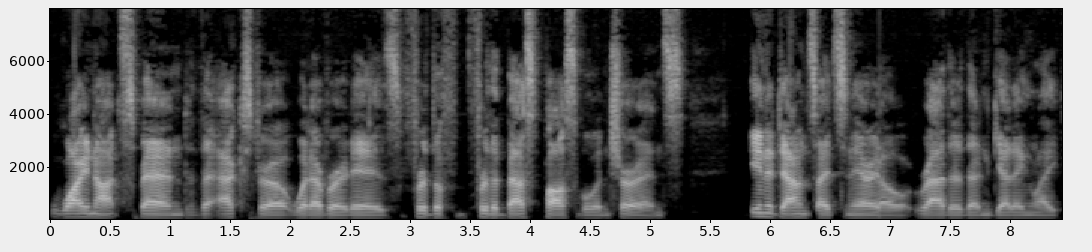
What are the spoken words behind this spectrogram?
why not spend the extra whatever it is for the for the best possible insurance in a downside scenario rather than getting like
